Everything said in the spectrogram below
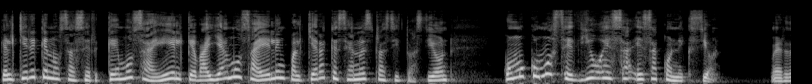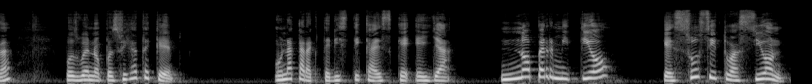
que Él quiere que nos acerquemos a Él, que vayamos a Él en cualquiera que sea nuestra situación. ¿Cómo, cómo se dio esa, esa conexión? ¿Verdad? Pues bueno, pues fíjate que una característica es que ella no permitió que su situación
